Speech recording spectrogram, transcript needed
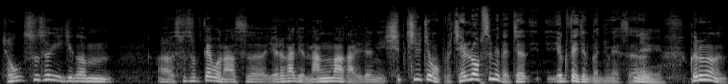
조국 수석이 지금 어, 수석되고 나서 여러 가지 낙마 관련이 17.5% 제일 높습니다. 저 역대 정권 중에서. 예. 그러면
